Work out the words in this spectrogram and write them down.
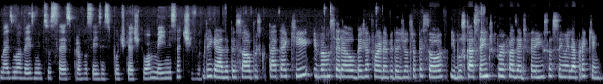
mais uma vez, muito sucesso para vocês nesse podcast que eu amei a iniciativa. Obrigada, pessoal, por escutar até aqui e vamos ser o beija-flor da vida de outra pessoa e buscar sempre por fazer a diferença sem olhar para quem.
